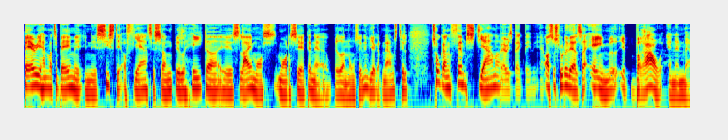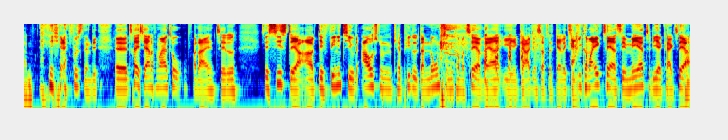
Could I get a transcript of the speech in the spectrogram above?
Barry, han var tilbage med en øh, sidste og fjerde sæson. Bill Hader, øh, Sly Morder-serie, den er jo bedre end nogensinde, virker den nærmest til. To gange fem stjerner. Barry's back, baby. Ja. Og så slutter vi altså af med et brag af en anden verden. ja, fuldstændig. Øh, tre stjerner fra mig og to fra dig til det sidste og definitivt afsluttende kapitel, der nogensinde kommer til at være i Guardians of the Galaxy. Ja. I kommer ikke til at se mere til de her karakterer. Ja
